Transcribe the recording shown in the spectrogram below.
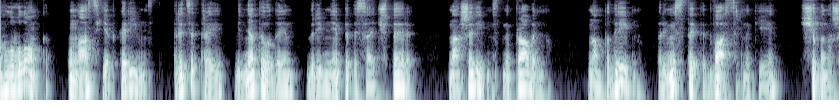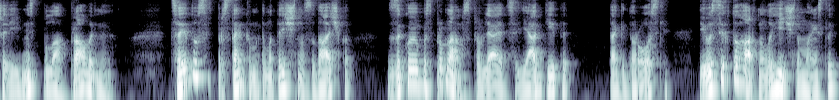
головоломка. У нас є така рівність. 33 відняти 1 дорівнює 54. Наша рівність неправильна. Нам потрібно перемістити два сірники, щоб наша рівність була правильною. Це є досить простенька математична задачка, з якою без проблем справляються як діти, так і дорослі. І усі, хто гарно логічно мислить,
